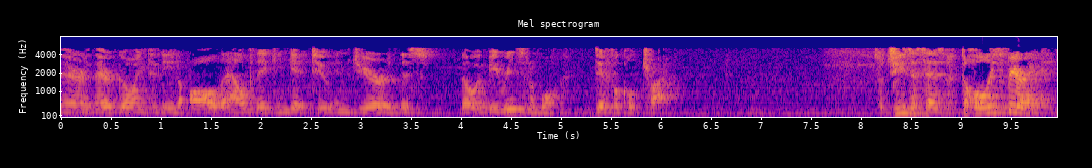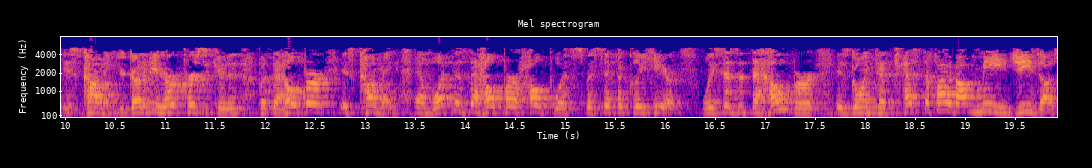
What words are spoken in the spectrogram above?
They're, they're going to need all the help they can get to endure this, though it be reasonable, difficult trial. So Jesus says, the Holy Spirit is coming. You're going to be hurt, persecuted, but the Helper is coming. And what does the Helper help with specifically here? Well, he says that the Helper is going to testify about me, Jesus.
